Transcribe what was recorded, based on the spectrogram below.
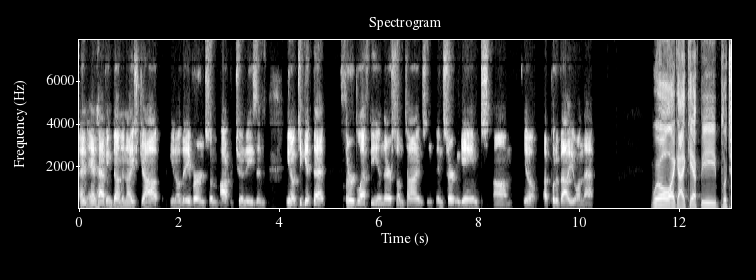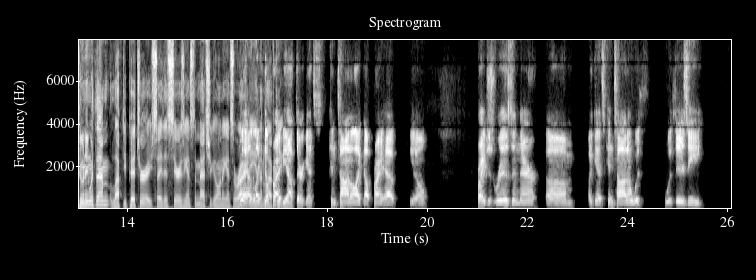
and and having done a nice job, you know they've earned some opportunities, and you know to get that third lefty in there sometimes in, in certain games, um, you know I put a value on that. Will like I can't be platooning with them, lefty pitcher? You say this series against the Mets, you're going against the righty yeah, like he'll lefty. probably be out there against Quintana. Like I'll probably have you know probably just Riz in there um, against Quintana with with Izzy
